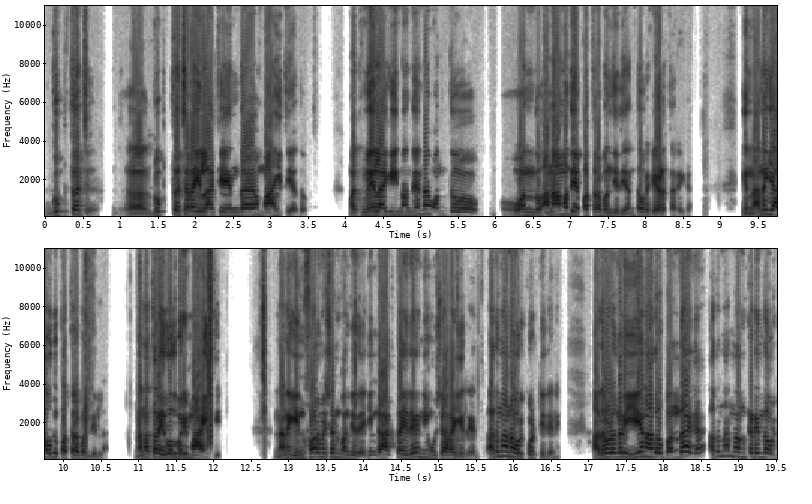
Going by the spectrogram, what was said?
ಗುಪ್ತ ಗುಪ್ತಚರ ಇಲಾಖೆಯಿಂದ ಮಾಹಿತಿ ಅದು. ಮತ್ ಮೇಲಾಗಿ ಇನ್ನೊಂದೇನ ಒಂದು ಒಂದು ಅನಾಮಧೇಯ ಪತ್ರ ಬಂದಿದೆ ಅಂತ ಅವ್ರು ಹೇಳ್ತಾರೆ ಈಗ. ಈಗ ನನಗೆ ಯಾವುದು ಪತ್ರ ಬಂದಿಲ್ಲ. ನನ್ನ ಹತ್ರ ಇರೋದು ಬರೀ ಮಾಹಿತಿ. ನನಗೆ ಇನ್ಫಾರ್ಮೇಶನ್ ಬಂದಿದೆ ಹಿಂಗ ಆಗ್ತಾ ಇದೆ ನೀವು ಹುಷಾರಾಗಿರ್ರಿ ಅಂತ. ಅದನ್ನ ನಾನು ಅವ್ರಿಗೆ ಕೊಟ್ಟಿದ್ದೇನೆ. ಅದರೊಳಗಡೆ ಏನಾದ್ರೂ ಬಂದಾಗ ಅದನ್ನ ನನ್ನ ಕಡೆಯಿಂದ ಅವ್ರು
